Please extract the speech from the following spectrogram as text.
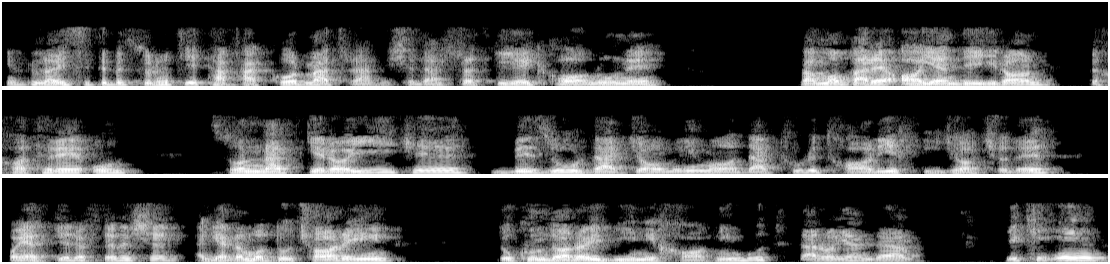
این لایسیته به صورت یه تفکر مطرح میشه در صورت که یک قانونه. و ما برای آینده ایران به خاطر اون سنتگرایی که به زور در جامعه ما در طول تاریخ ایجاد شده باید گرفته بشه. اگر ما دوچار این دکوندارای دینی خواهیم بود در آینده یکی این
